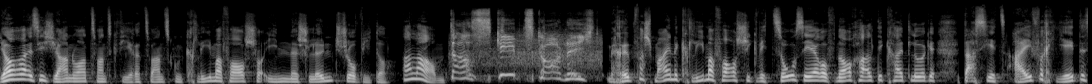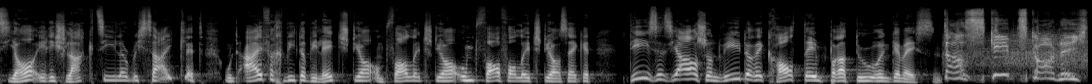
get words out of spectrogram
Ja, es ist Januar 2024 und KlimaforscherInnen schlönt schon wieder Alarm. Das gibt's gar nicht! Man könnte fast meinen, Klimaforschung wird so sehr auf Nachhaltigkeit schauen, dass sie jetzt einfach jedes Jahr ihre Schlagziele recycelt und einfach wieder wie letztes Jahr und vorletztes Jahr und vorvorletztes Jahr sagen, dieses Jahr schon wieder Rekordtemperaturen gemessen. Das gibt's gar nicht!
